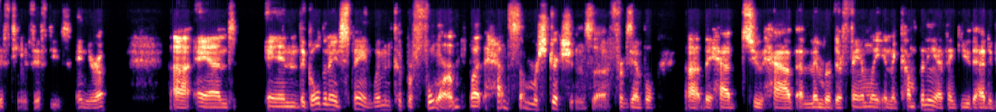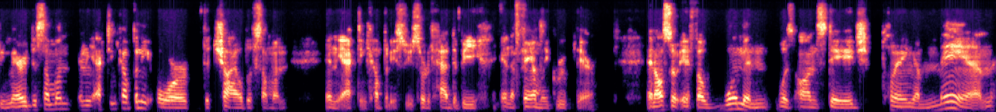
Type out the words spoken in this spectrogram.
1550s in Europe. Uh, and in the Golden Age Spain, women could perform, but had some restrictions. Uh, for example, uh, they had to have a member of their family in the company. I think you had to be married to someone in the acting company or the child of someone in the acting company. So you sort of had to be in a family group there. And also, if a woman was on stage playing a man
